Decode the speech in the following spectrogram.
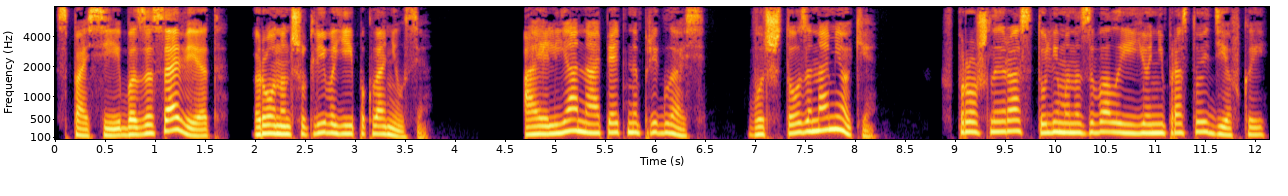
Спасибо за совет. Ронан шутливо ей поклонился. А Ильяна опять напряглась. Вот что за намеки? В прошлый раз Тулима называла ее непростой девкой,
